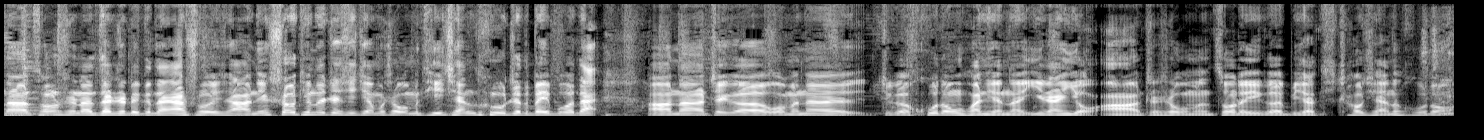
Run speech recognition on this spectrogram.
那同时呢，在这里跟大家说一下，您收听的这期节目是我们提前录制的备播带啊。那这个我们的，这个互动环节呢依然有啊，只是我们做了一个比较超前的互动。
